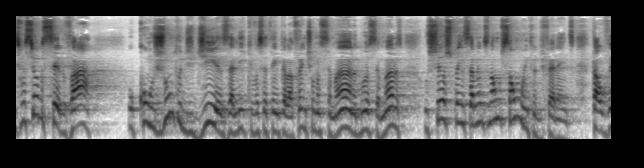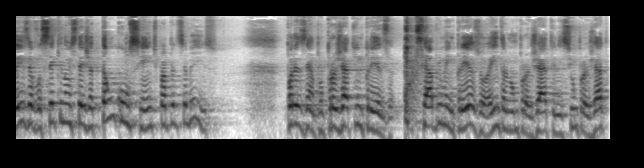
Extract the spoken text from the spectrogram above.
E se você observar, o conjunto de dias ali que você tem pela frente, uma semana, duas semanas, os seus pensamentos não são muito diferentes. Talvez é você que não esteja tão consciente para perceber isso. Por exemplo, projeto empresa. Você abre uma empresa ou entra num projeto, inicia um projeto,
